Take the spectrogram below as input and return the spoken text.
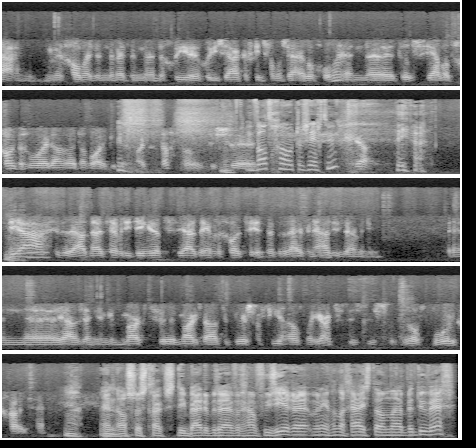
ja, gewoon met een, met een, een goede, goede zakenvriend van ons zijn begonnen. En uh, dat is ja, wat groter geworden dan, dan we ooit, ooit gedacht hadden. Dus, uh, wat groter, zegt u? Ja. ja. Ja, inderdaad. Nou, het zijn die dingen. Dat, ja, het is een van de grootste internetbedrijven in Azië zijn we nu. En uh, ja, we zijn nu met markt, uh, marktwaterbeurs van 4,5 miljard. Dus, dus dat is wel behoorlijk groot. Hè. Ja. En als we straks die beide bedrijven gaan fuseren, meneer Van der Gijs, dan uh, bent u weg?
